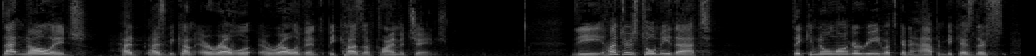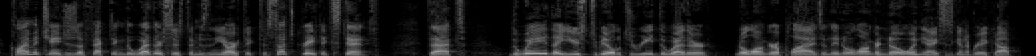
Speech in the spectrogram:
that knowledge had, has become irrele- irrelevant because of climate change. The hunters told me that they can no longer read what's going to happen because there's climate change is affecting the weather systems in the Arctic to such great extent that the way they used to be able to read the weather no longer applies, and they no longer know when the ice is going to break up.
